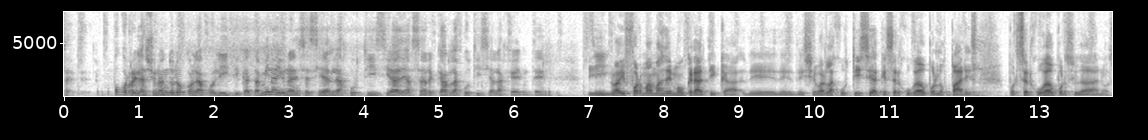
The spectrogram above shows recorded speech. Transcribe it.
un poco relacionándolo con la política, también hay una necesidad en la justicia de acercar la justicia a la gente. Y no hay forma más democrática de, de, llevar la justicia que ser juzgado por los pares, por ser juzgado por ciudadanos.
